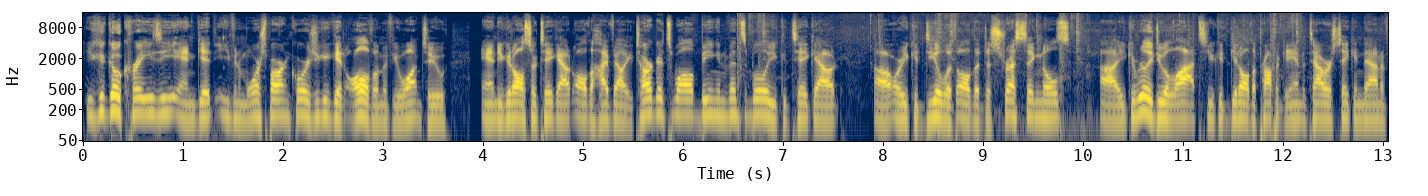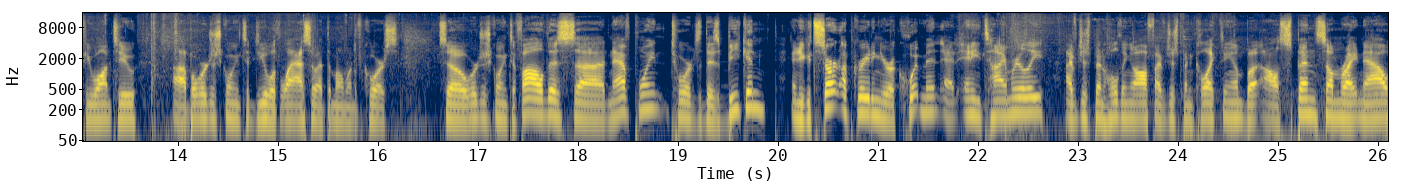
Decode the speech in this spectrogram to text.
You could go crazy and get even more Spartan Cores. You could get all of them if you want to, and you could also take out all the high-value targets while being invincible. You could take out uh, or you could deal with all the distress signals. Uh, you could really do a lot. You could get all the propaganda towers taken down if you want to, uh, but we're just going to deal with LASO at the moment, of course. So we're just going to follow this uh, nav point towards this beacon, and you could start upgrading your equipment at any time, really. I've just been holding off. I've just been collecting them, but I'll spend some right now.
